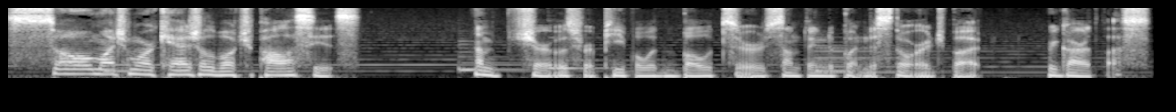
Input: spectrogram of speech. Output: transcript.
So much more casual about your policies. I'm sure it was for people with boats or something to put into storage, but regardless.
